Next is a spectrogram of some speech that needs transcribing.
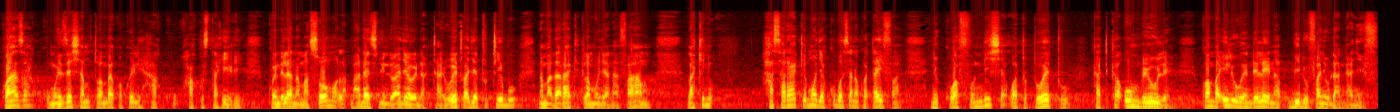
Kwanza, kumwezesha mtu ambaye kwa kweli haku, hakustahili kuendelea na masomo, baadaye sijui ndio aje awe daktari wetu aje tutibu, na madhara yake kila mmoja anafahamu, lakini hasara yake moja kubwa sana kwa taifa ni kuwafundisha watoto wetu katika umri ule kwamba ili uendelee inabidi ufanye udanganyifu.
